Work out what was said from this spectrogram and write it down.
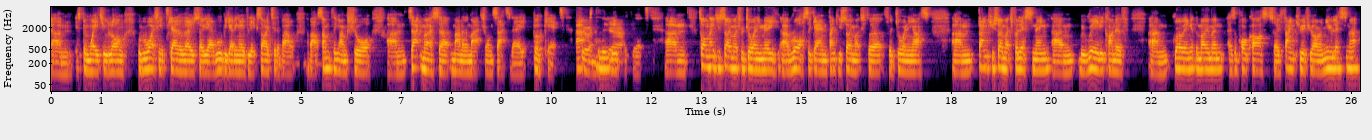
Um, it's been way too long. We'll be watching it together though, so yeah, we'll be getting overly excited about about something. I'm sure. Um, Zach Mercer, man of the match on Saturday. Book it. Absolutely yeah. Um, Tom, thank you so much for joining me. Uh, Ross, again, thank you so much for for joining us. Um, thank you so much for listening. Um, we're really kind of um, growing at the moment as a podcast. So thank you if you are a new listener,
